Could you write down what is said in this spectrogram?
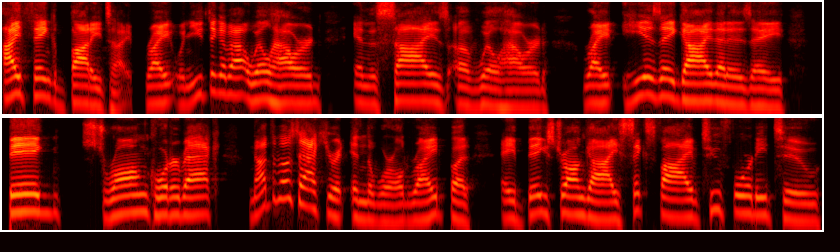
I think body type, right? When you think about Will Howard and the size of Will Howard, right? He is a guy that is a big, strong quarterback, not the most accurate in the world, right? But a big, strong guy, 6'5, 242,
